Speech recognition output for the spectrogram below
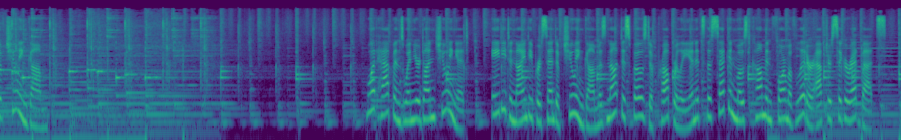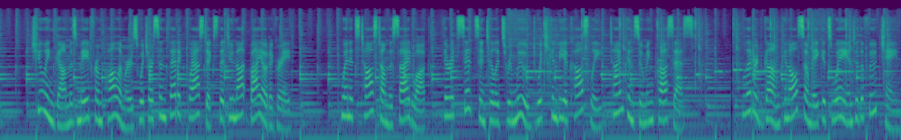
of chewing gum What happens when you're done chewing it? 80 to 90% of chewing gum is not disposed of properly and it's the second most common form of litter after cigarette butts. Chewing gum is made from polymers which are synthetic plastics that do not biodegrade. When it's tossed on the sidewalk, there it sits until it's removed which can be a costly, time-consuming process. Littered gum can also make its way into the food chain.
